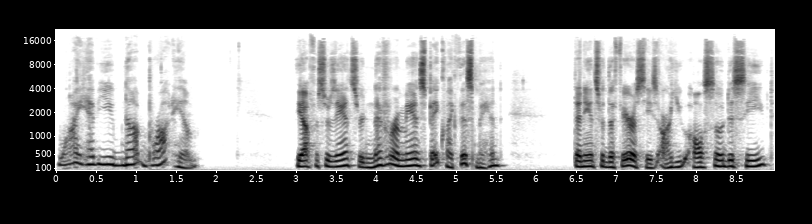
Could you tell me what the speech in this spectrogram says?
Why have you not brought him? The officers answered, Never a man spake like this man. Then answered the Pharisees, Are you also deceived?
